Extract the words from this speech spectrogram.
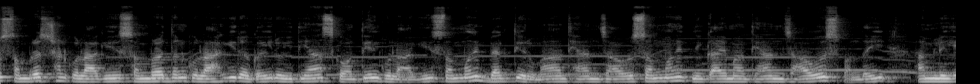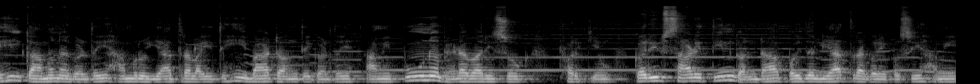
संरक्षणको लागि सम्वर्धनको लागि र गहिरो इतिहासको अध्ययनको लागि सम्बन्धित व्यक्तिहरूमा ध्यान जाओस् सम्बन्धित निकायमा ध्यान जाओस् भन्दै हामीले यही कामना गर्दै हाम्रो यात्रालाई त्यहीँबाट अन्त्य गर्दै हामी पुनः भेडाबारी चोक फर्क्यौँ। करिब साढे तिन घन्टा पैदल यात्रा गरेपछि हामी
